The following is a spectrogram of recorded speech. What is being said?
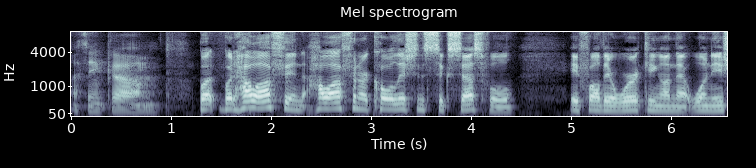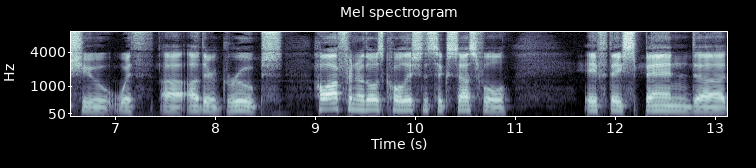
I think um, But but how often how often are coalitions successful if while they're working on that one issue with uh, other groups, how often are those coalitions successful if they spend uh,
